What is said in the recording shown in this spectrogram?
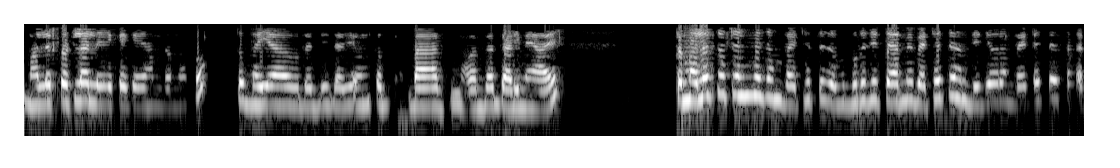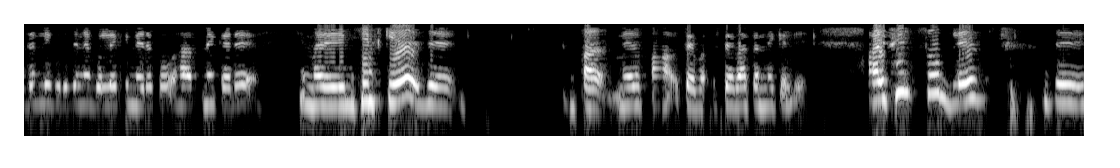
महलर कोटला लेके गए हम दोनों को। तो भैया उनको बाद गाड़ी में आए। तो मलर होटल में जब हम बैठे थे गुरु जी चेयर में बैठे थे हम दीदी और हम बैठे थे सडनली गुरु जी ने बोले कि मेरे को हाथ में करे मेरे हिंट किए जे मेरे सेवा, सेवा करने के लिए। आई फील सो ब्लेस्ड जे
